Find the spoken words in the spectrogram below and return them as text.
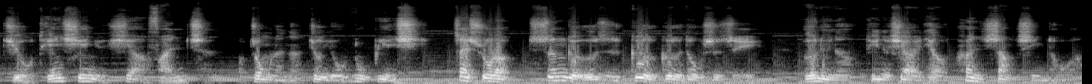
九天仙女下凡尘。”众人呢就由怒变喜。再说了，生个儿子个个都是贼。儿女呢听得吓一跳，恨上心头啊。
